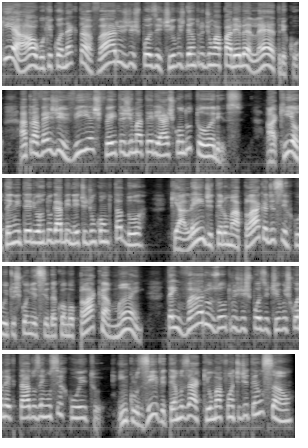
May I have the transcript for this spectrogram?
que é algo que conecta vários dispositivos dentro de um aparelho elétrico através de vias feitas de materiais condutores. Aqui eu tenho o interior do gabinete de um computador, que, além de ter uma placa de circuitos conhecida como placa-mãe, tem vários outros dispositivos conectados em um circuito. Inclusive, temos aqui uma fonte de tensão.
